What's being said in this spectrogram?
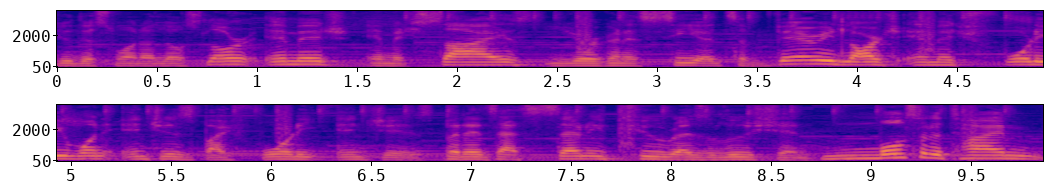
do this one a little slower. Image, image size, you're gonna see it's a very large image, 41 inches by 40 inches, but it's at 72 resolution. Most of the time,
